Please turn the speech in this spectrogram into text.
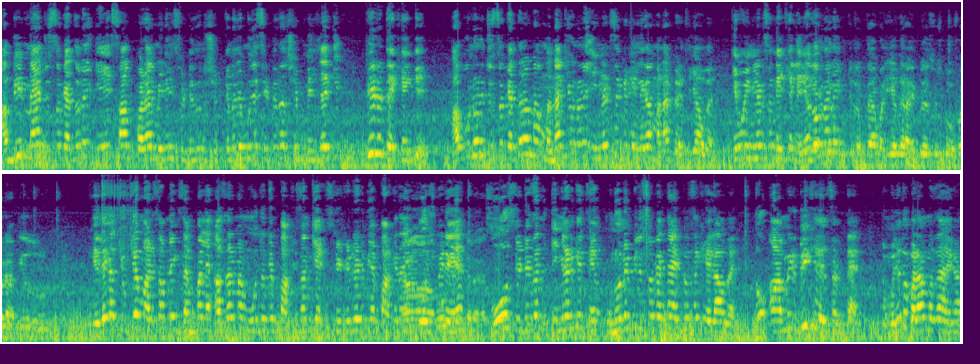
अभी मैं जिसको कहता हूँ एक साल पढ़ा मेरी सिटीजनशिप के अंदर, जब मुझे सिटीजनशिप मिल जाएगी, फिर देखेंगे। अब उन्होंने जिसको कहते हैं ना मना किया उन्होंने इंग्लैंड से खेलने का मना कर दिया हुआ है कि वो इंग्लैंड से नहीं खेलेगा। तो उन्होंने मुझे लगता है भाई अगर आईपीएल से उसको ऑफ़र आती है तो ज़रूर। खेलेगा क्योंकि हमारे सामने एग्जांपल है अजहर महमूद जो कि पाकिस्तान के एक्स क्रिकेटर भी है पाकिस्तान के कोच हाँ, भी रहे हैं वो सिटीजन इंग्लैंड के थे उन्होंने भी जिसको कहते हैं आईपीएल से खेला हुआ है तो आमिर भी खेल सकता है। तो मुझे तो बड़ा मज़ा आएगा।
